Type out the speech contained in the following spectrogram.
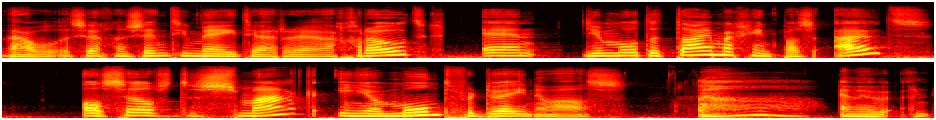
nou, zeg een centimeter eh, groot. En je mond, de timer ging pas uit als zelfs de smaak in je mond verdwenen was. Ah, En we hebben een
